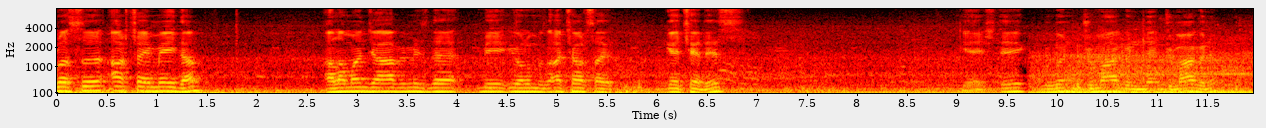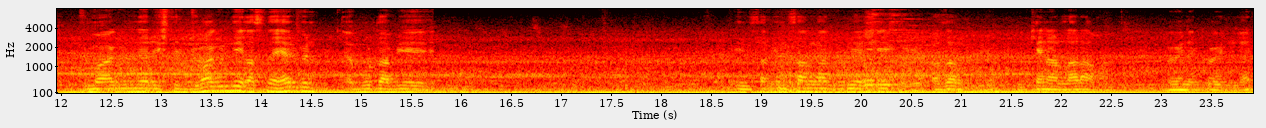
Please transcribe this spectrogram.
Burası Akçay Meydan. Almancı abimizle bir yolumuzu açarsa geçeriz. Geçtik. Bugün Cuma günde, Cuma günü. Cuma günleri işte, Cuma günü değil aslında her gün e, burada bir insan, insanlar buraya şey koyuyor, pazar koyuyor. Kenarlara ama böyle köylüler.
